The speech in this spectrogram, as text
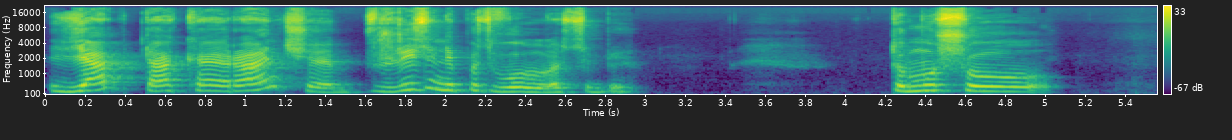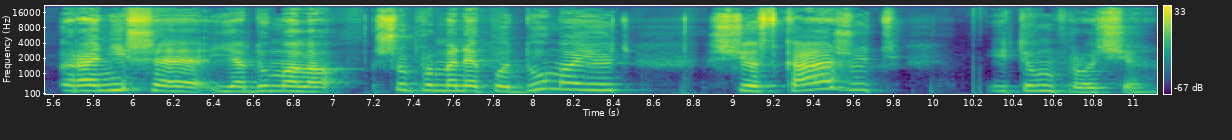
Я б таке раніше в житті не дозволила собі. Тому що раніше я думала, що про мене подумають, що скажуть і тому проче.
